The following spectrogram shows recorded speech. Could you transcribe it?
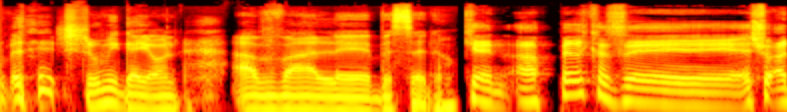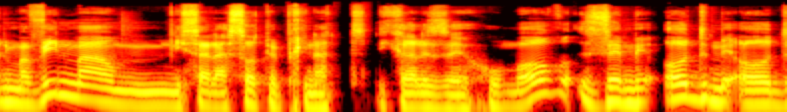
בזה שום היגיון אבל אה, בסדר. כן, הפרק הזה, אני מבין מה הוא ניסה לעשות מבחינת, נקרא לזה הומור, זה מאוד מאוד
